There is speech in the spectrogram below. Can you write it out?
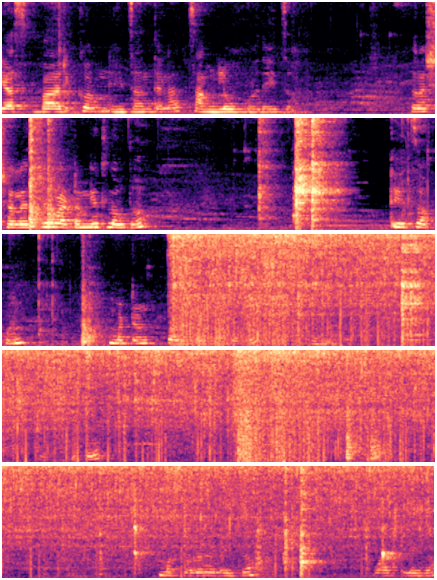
गॅस बारीक करून घ्यायचा आणि त्याला चांगलं उकळू द्यायचं. रश्शाला जे वाटण घेतलं होतं तेच आपण मटण परतवण्यासाठी मसाला घालायचा वाटलेला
